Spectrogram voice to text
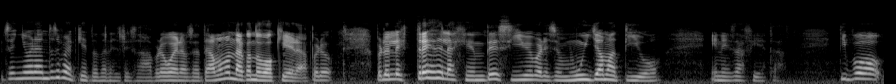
señora, entonces ¿para qué estás tan estresada? Pero bueno, o sea, te vamos a mandar cuando vos quieras. Pero, pero el estrés de la gente sí me parece muy llamativo en esas fiestas. Tipo,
